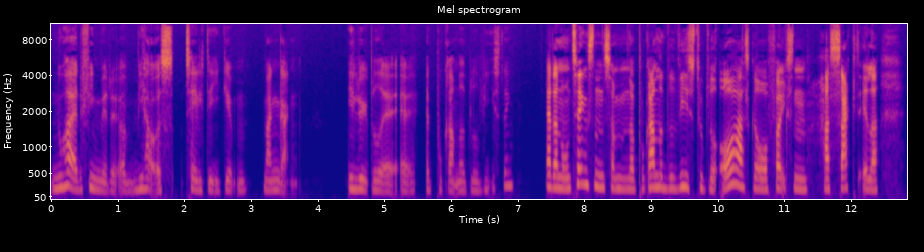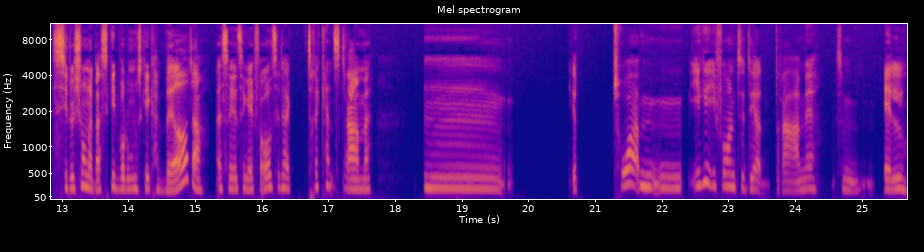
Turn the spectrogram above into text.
nu har jeg det fint med det, og vi har også talt det igennem mange gange i løbet af, af at programmet er blevet vist. Ikke? Er der nogle ting, sådan, som når programmet er blevet vist, du er blevet overrasket over, folk sådan, har sagt, eller situationer, der er sket, hvor du måske ikke har været der? Altså jeg tænker i forhold til det her trekantsdrama. Mm, jeg tror mm, ikke i forhold til det her drama, som alle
